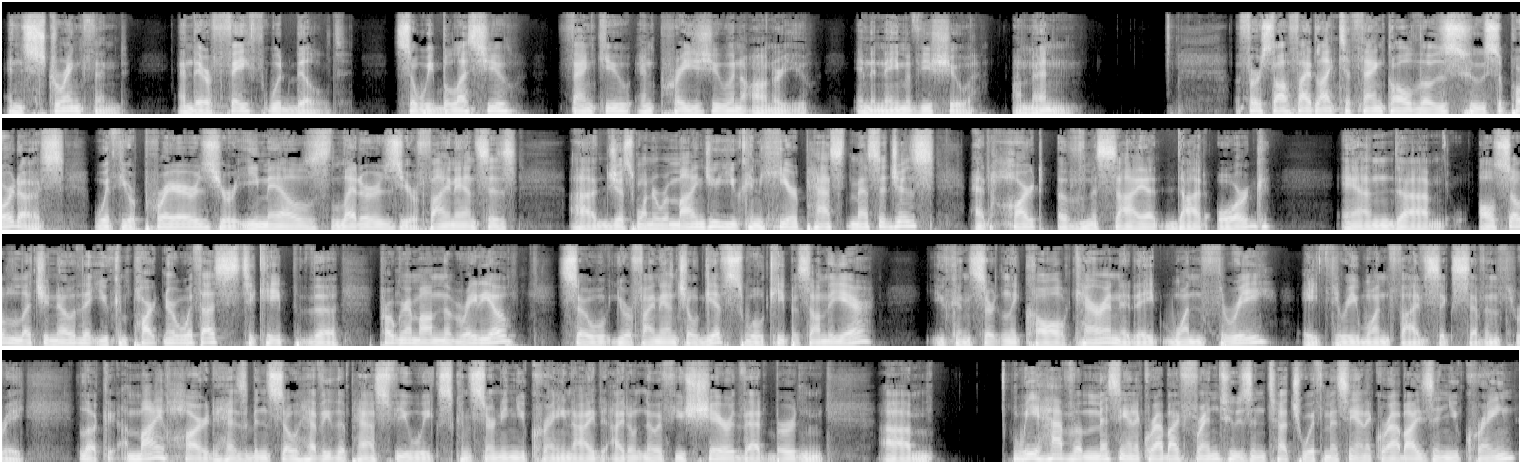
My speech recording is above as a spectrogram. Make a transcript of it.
and strengthened and their faith would build. So we bless you, thank you, and praise you and honor you. In the name of Yeshua. Amen. First off, I'd like to thank all those who support us with your prayers, your emails, letters, your finances. Uh, just want to remind you, you can hear past messages at heartofmessiah.org. And um, also let you know that you can partner with us to keep the program on the radio. So your financial gifts will keep us on the air. You can certainly call Karen at 813 831 5673. Look, my heart has been so heavy the past few weeks concerning Ukraine. I, I don't know if you share that burden. Um, we have a Messianic rabbi friend who's in touch with Messianic rabbis in Ukraine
